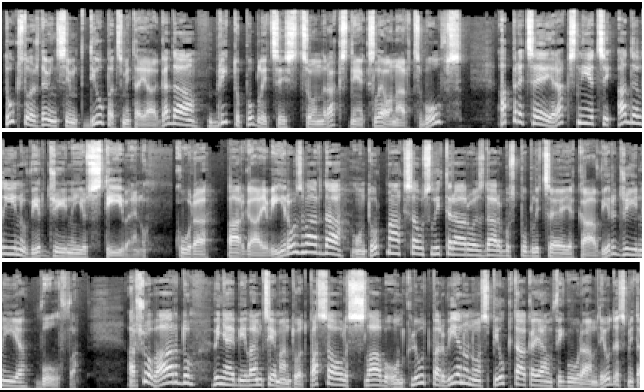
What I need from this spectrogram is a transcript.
1912. gadā britu publicists un rakstnieks Leonards Vulfs apprecēja rakstnieci Adelīnu Virģīniju Stīvenu, kura pārgāja vīra uzvārdā un turpmāk savus literāros darbus publicēja kā Virģīnija Vulfa. Ar šo vārdu viņai bija lemts iemantot pasaules slavu un kļūt par vienu no spilgtākajām figūrām 20.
